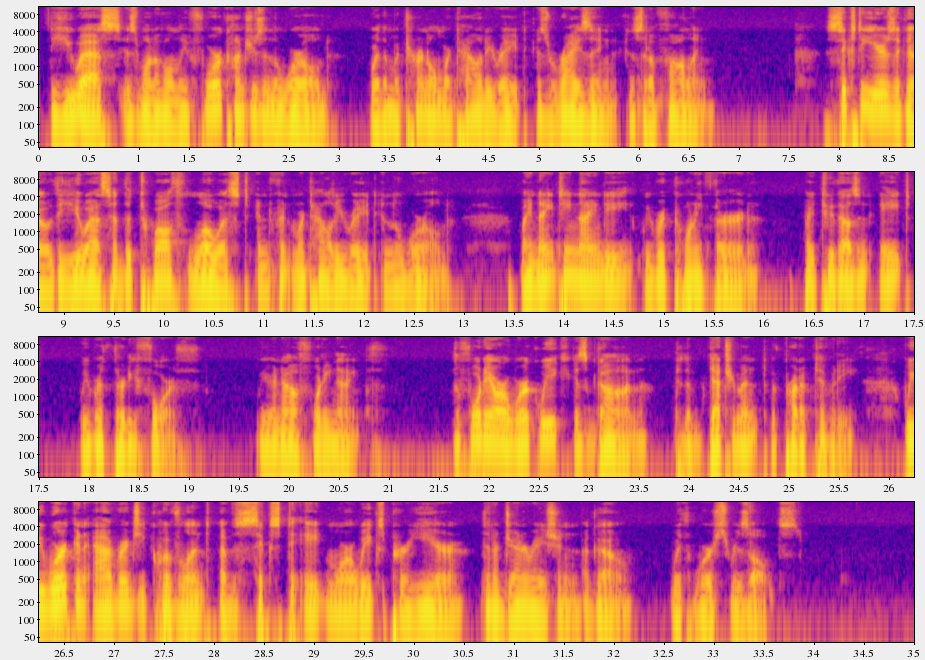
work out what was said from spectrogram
The US is one of only four countries in the world where the maternal mortality rate is rising instead of falling. 60 years ago, the US had the 12th lowest infant mortality rate in the world. By 1990, we were 23rd. By 2008, we were 34th. We are now 49th. The 40 hour work week is gone to the detriment of productivity. We work an average equivalent of six to eight more weeks per year than a generation ago, with worse results.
